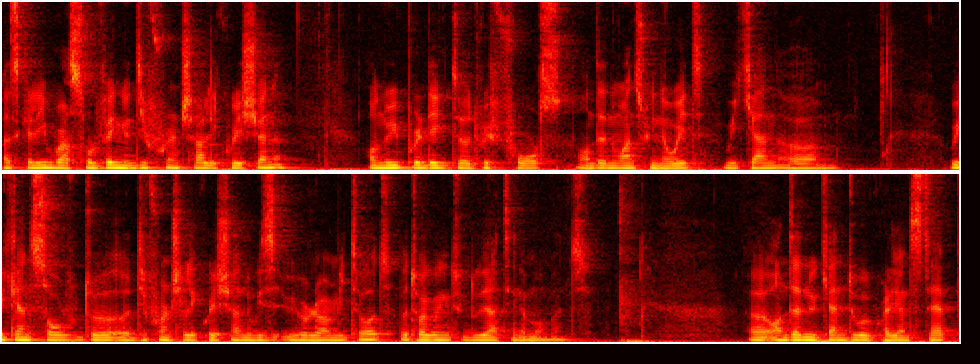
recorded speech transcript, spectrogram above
Basically we are solving a differential equation and we predict the drift force and then once we know it we can um, we can solve the uh, differential equation with Euler method but we're going to do that in a moment. Uh, and then we can do a gradient step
